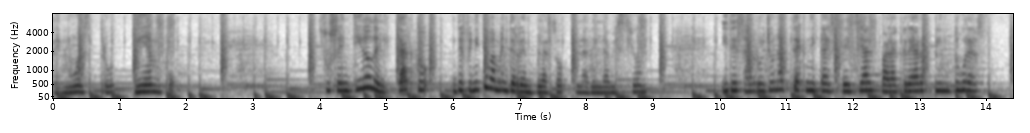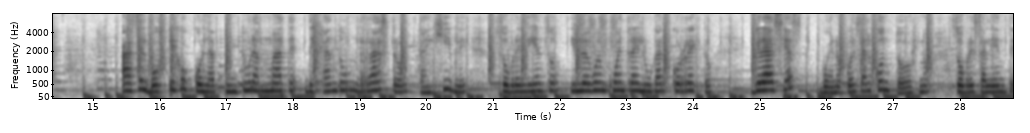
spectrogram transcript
de nuestro tiempo. Su sentido del tacto definitivamente reemplazó la de la visión y desarrolló una técnica especial para crear pinturas. Hace el bosquejo con la pintura mate dejando un rastro tangible sobre el lienzo y luego encuentra el lugar correcto gracias, bueno, pues al contorno sobresaliente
